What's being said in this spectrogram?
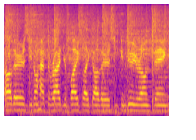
others. You don't have to ride your bike like others. You can do your own thing,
